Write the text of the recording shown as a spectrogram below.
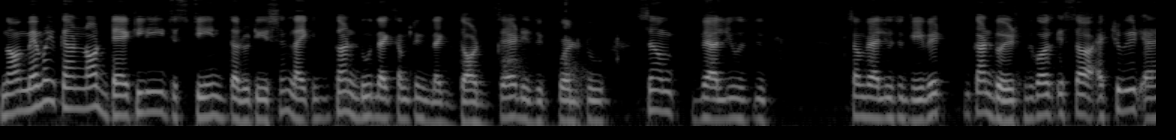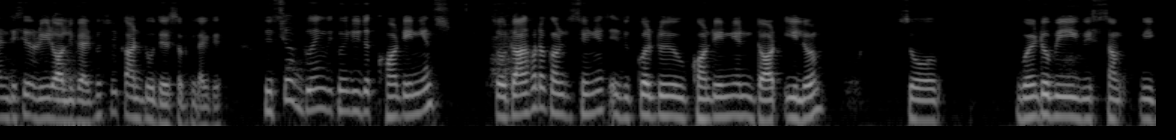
Now remember you cannot directly just change the rotation. Like you can't do like something like dot z is equal to some values some values you give it. You can't do it because it's a attribute and this is a read only variable so you can't do this something like this. So instead of doing we're going to use the continuance so transfer of continuous is equal to Quaternion dot euler. So going to be with some we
